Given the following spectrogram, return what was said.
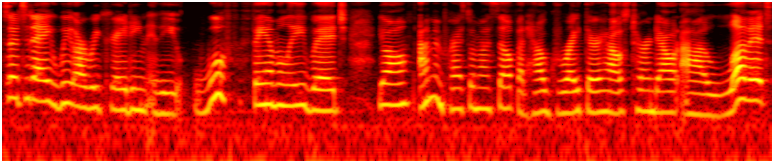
So today we are recreating the Wolff family, which, y'all, I'm impressed with myself at how great their house turned out. I love it.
